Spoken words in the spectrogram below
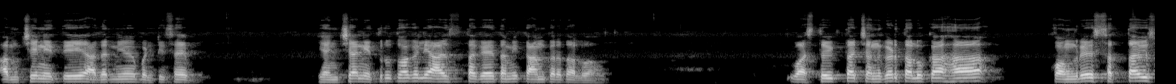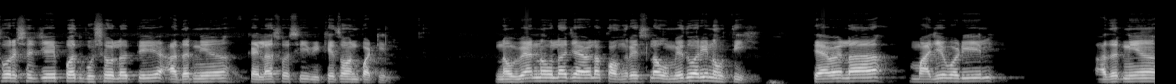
आमचे नेते आदरणीय बंटीसाहेब यांच्या नेतृत्वाखाली आज तगायत आम्ही काम करत आलो आहोत. वास्तविकता चंदगड तालुका हा काँग्रेस सत्तावीस वर्ष जे पद भूषवलं ते आदरणीय कैलासवासी विखे चव्हाण पाटील. नव्याण्णवला ज्यावेळेला काँग्रेसला उमेदवारी नव्हती त्यावेळेला माझे वडील आदरणीय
